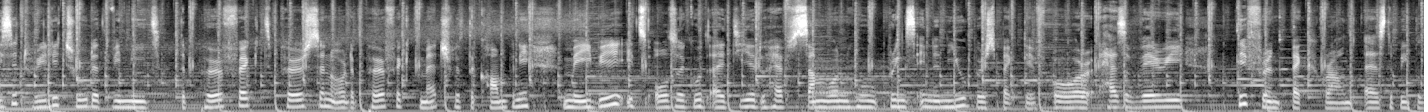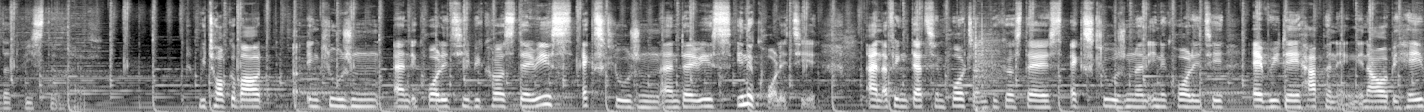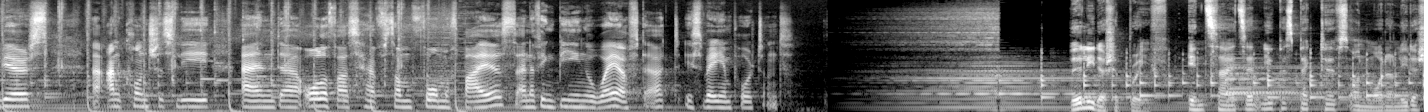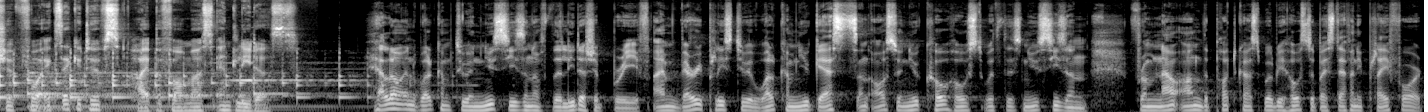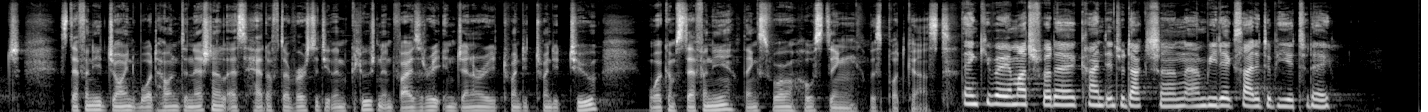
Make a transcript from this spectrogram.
is it really true that we need the perfect person or the perfect match with the company? Maybe it's also a good idea to have someone who brings in a new perspective or has a very different background as the people that we still have. We talk about inclusion and equality because there is exclusion and there is inequality. And I think that's important because there's exclusion and inequality every day happening in our behaviors, uh, unconsciously, and uh, all of us have some form of bias. And I think being aware of that is very important. The Leadership Brief Insights and new perspectives on modern leadership for executives, high performers, and leaders. Hello and welcome to a new season of the Leadership Brief. I'm very pleased to welcome new guests and also new co host with this new season. From now on, the podcast will be hosted by Stephanie Playford. Stephanie joined Ward Howell International as Head of Diversity and Inclusion Advisory in January 2022. Welcome, Stephanie. Thanks for hosting this podcast. Thank you very much for the kind introduction. I'm really excited to be here today.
